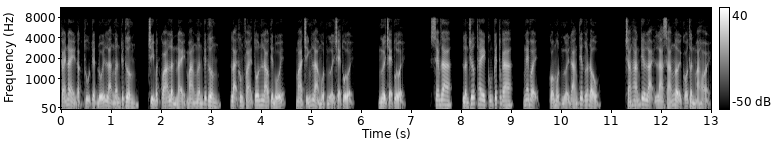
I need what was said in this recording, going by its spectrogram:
cái này đặc thù tuyệt đối là ngân tuyết thương, chỉ bất quá lần này mang ngân tuyết thương, lại không phải tôn lão tiền bối, mà chính là một người trẻ tuổi. Người trẻ tuổi? Xem ra, lần trước thay cũng kết thúc ca, nghe vậy, có một người đáng tiếc lắc đầu. Tráng hán kia lại là sáng ngời có thần mà hỏi,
